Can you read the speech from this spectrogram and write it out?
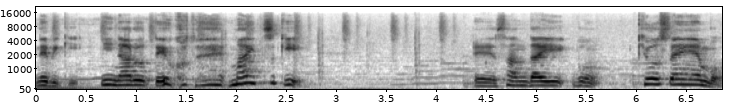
値引きになるっていうことで毎月、えー3台分9000円分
